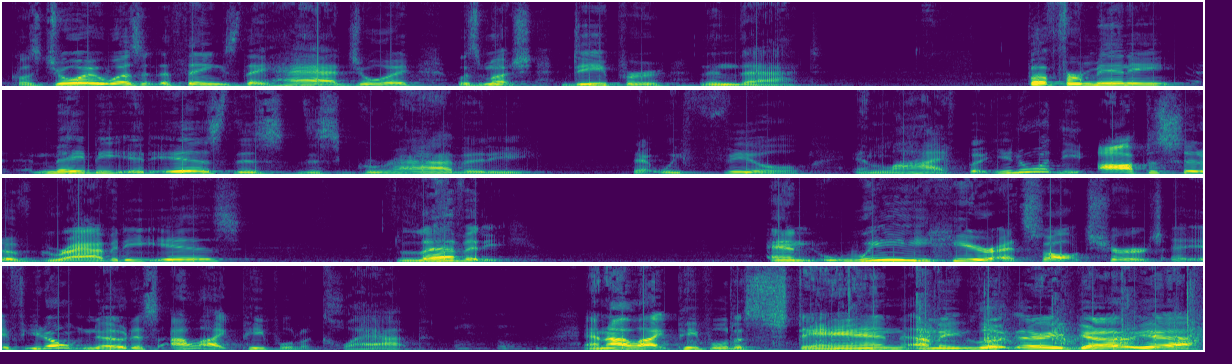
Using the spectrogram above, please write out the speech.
Because joy wasn't the things they had, joy was much deeper than that. But for many, maybe it is this, this gravity that we feel in life. But you know what the opposite of gravity is? Levity. And we here at Salt Church, if you don't notice, I like people to clap. And I like people to stand. I mean, look, there you go. Yeah.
